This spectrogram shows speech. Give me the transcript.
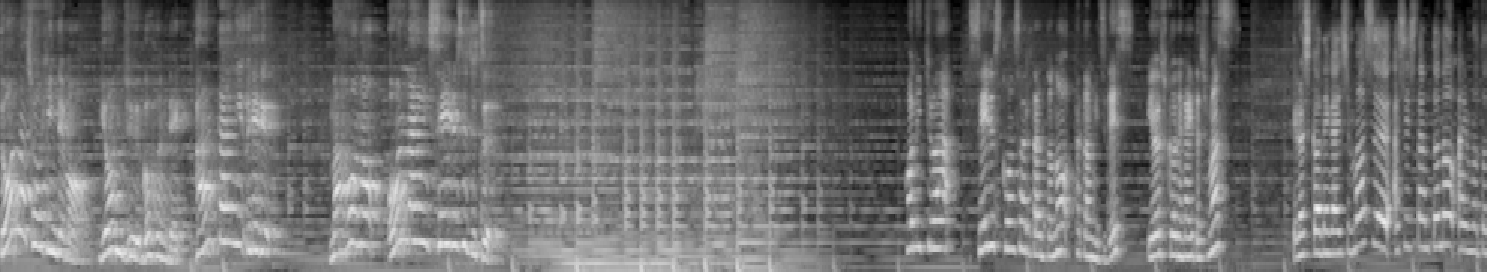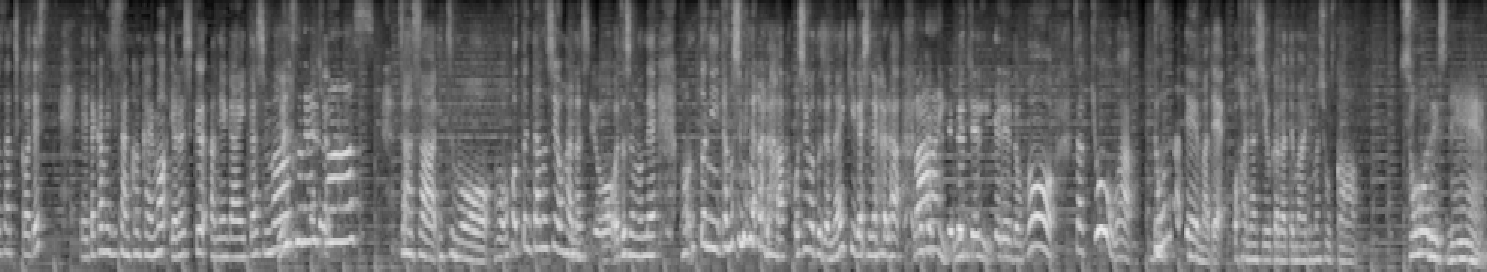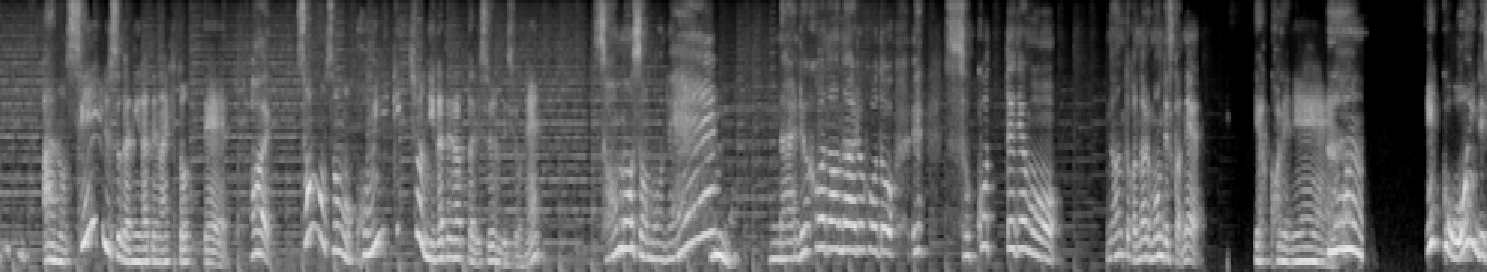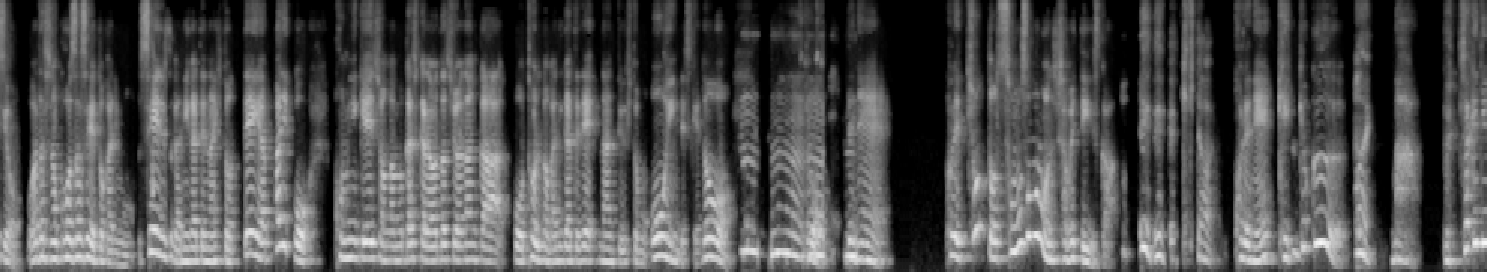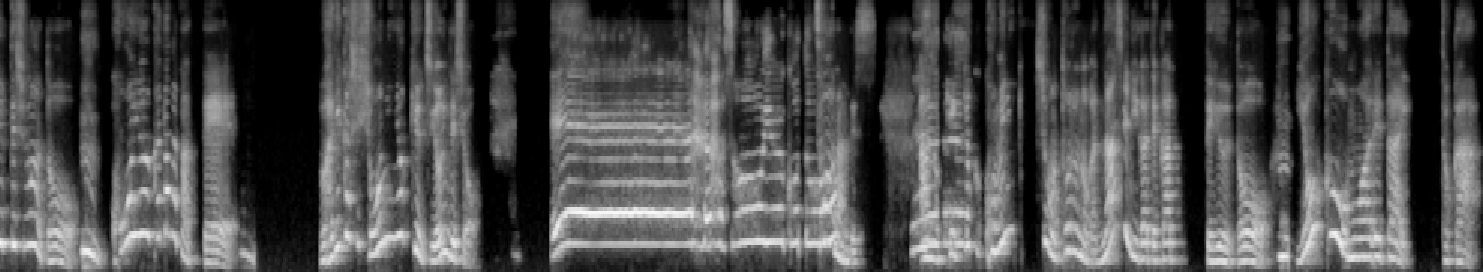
どんな商品でも45分で簡単に売れる魔法のオンラインセールス術こんにちはセールスコンサルタントの高水ですよろしくお願いいたしますよろしくお願いします。アシスタントの相本幸子です。えー、高水さん、今回もよろしくお願いいたします。よろしくお願いします。さあさあ、いつももう本当に楽しいお話を、私もね、本当に楽しみながら、お仕事じゃない気がしながら伺ってるんですけれども、さあ今日はどんなテーマでお話を伺ってまいりましょうか？そうですね。あの、セールスが苦手な人って、はい。そもそもコミュニケーション苦手だったりするんですよね。そもそもね。うんなるほど、なるほど。え、そこってでも、なんとかなるもんですかね。いや、これね、うん。結構多いんですよ。私の講座生とかにも。セールスが苦手な人って、やっぱりこう、コミュニケーションが昔から私はなんか、こう、取るのが苦手で、なんていう人も多いんですけど、うん、うん、そう。でね、これちょっとそもそも論喋っていいですか？え、え、え、聞きたい。これね、結局、はい。まあ、ぶっちゃけて言ってしまうと、うん。こういう方々って、割かし承認欲求強いんですよ。ええー、そういうこと？そうなんです。えーあの、結局、コミュニケーションを取るのがなぜ苦手かっていうとうん、よく思われたいとか、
